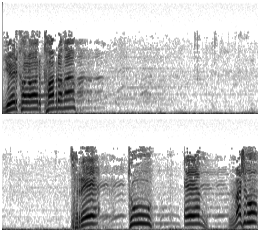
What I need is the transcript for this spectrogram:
Gjør klar kameraene. Tre, to, én. Vær så god.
